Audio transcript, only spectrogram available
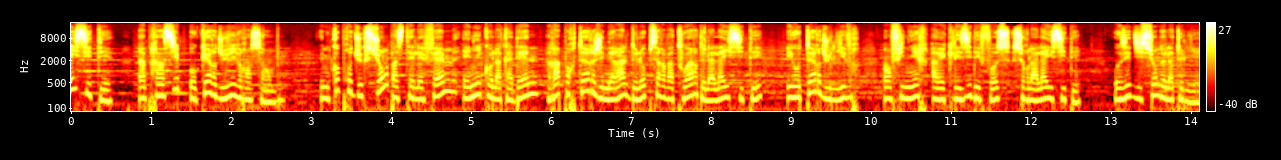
laïcité, un principe au cœur du vivre ensemble. Une coproduction Pastel FM et Nicolas Cadenne, rapporteur général de l'Observatoire de la laïcité et auteur du livre En finir avec les idées fausses sur la laïcité, aux éditions de l'Atelier.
